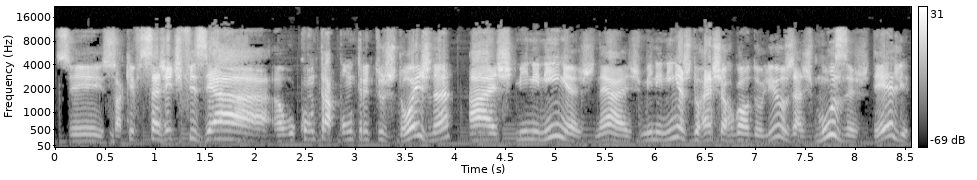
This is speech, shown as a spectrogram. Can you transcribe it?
Sim, só que se a gente fizer a- a- o contraponto entre os dois, né? As menininhas, né? As menininhas do Herschel Gordon Lewis, as musas dele,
